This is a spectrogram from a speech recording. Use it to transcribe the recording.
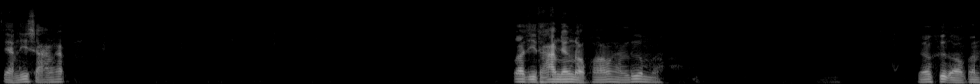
แต้มที่สามครับ ว่าสิถามยังดอกพร้อมหันลืมหรอเดี๋ยวคือออกกัน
